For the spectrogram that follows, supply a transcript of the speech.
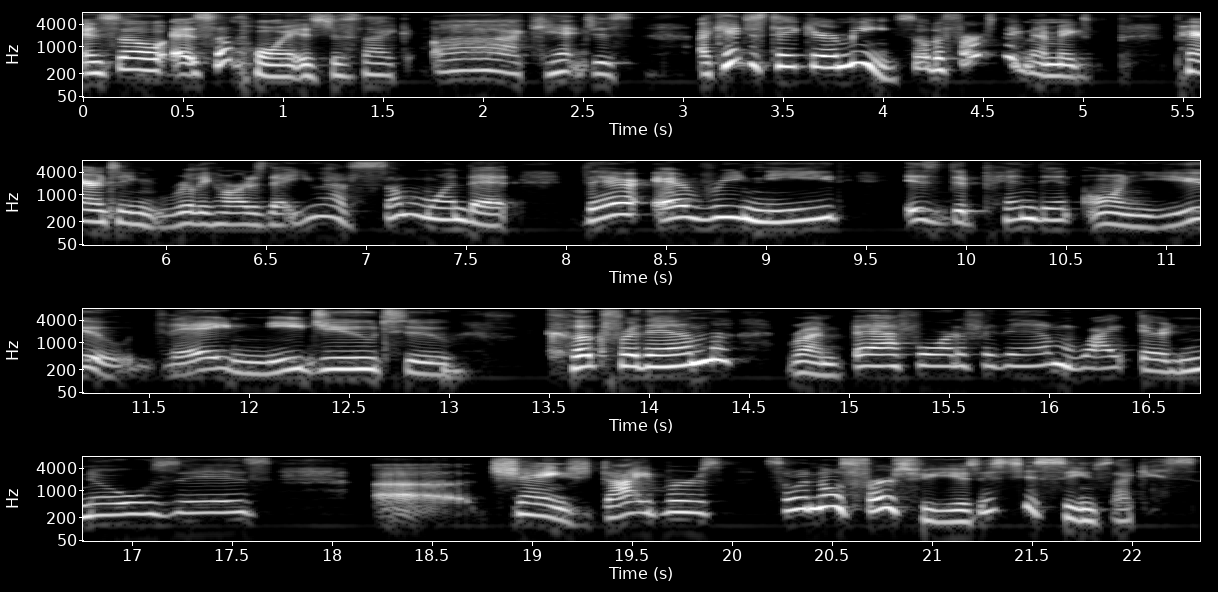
And so at some point it's just like, oh, I can't just I can't just take care of me. So the first thing that makes parenting really hard is that you have someone that their every need is dependent on you. They need you to cook for them, run bath water for them, wipe their noses, uh, change diapers. So in those first few years, it just seems like it's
